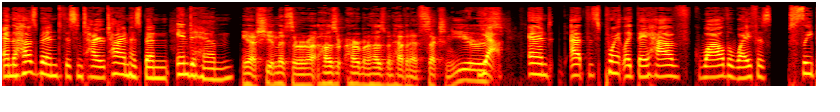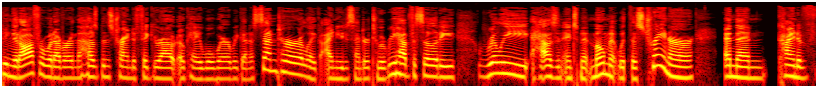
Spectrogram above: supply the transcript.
And the husband this entire time has been into him. Yeah, she admits that her, hus- her and her husband haven't had sex in years. Yeah. And at this point, like they have, while the wife is sleeping it off or whatever, and the husband's trying to figure out, okay, well, where are we going to send her? Like, I need to send her to a rehab facility. Really has an intimate moment with this trainer and then kind of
